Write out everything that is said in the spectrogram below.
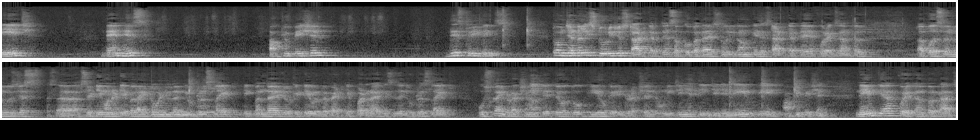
age then his occupation this three things तो हम जनरली स्टोरी जो स्टार्ट करते हैं, सबको पता है स्टोरी का हम कैसे स्टार्ट करते हैं. For example a person who is just sitting on a table I told you the neutral slide एक बंदा है जो कि टेबल पे बैठ के पढ़ रहा है. This is a neutral slide उसका इंट्रोडक्शन आप देते हो तो हीरो के इंट्रोडक्शन में होनी चाहिए तीन चीज़ें. नेम एज ऑक्यूपेशन नेम क्या? For example Raj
